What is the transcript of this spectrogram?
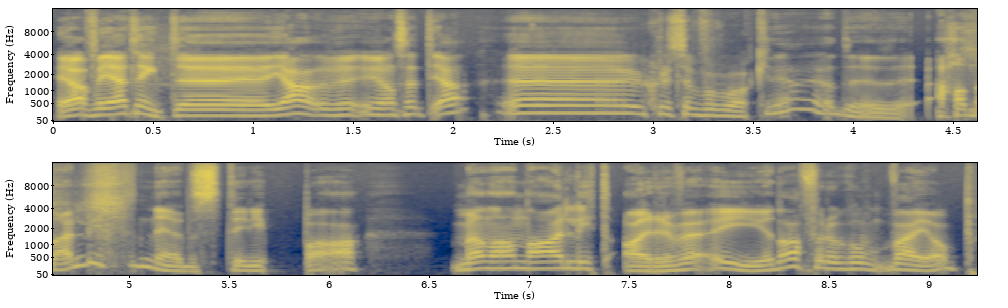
Ja, for jeg tenkte Ja, uansett, ja. Uh, Christopher Walken, ja. ja han er litt nedstrippa. Men han har litt arv ved øyet, da, for å veie opp.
